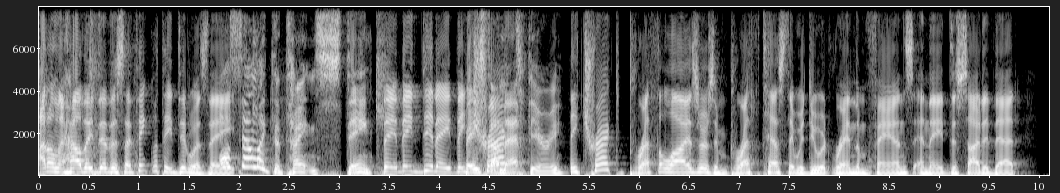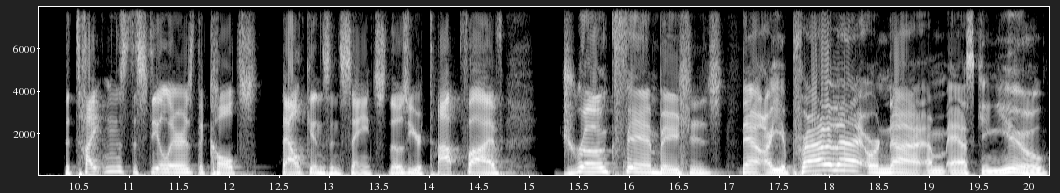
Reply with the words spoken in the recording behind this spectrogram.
I don't know how they did this. I think what they did was they Well, it's not like the Titans stink. they they did a they based on that theory. They tracked breathalyzers and breath tests they would do at random fans, and they decided that the Titans, the Steelers, the Colts, Falcons, and Saints. Those are your top five drunk fan bases. Now, are you proud of that or not? I'm asking you.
